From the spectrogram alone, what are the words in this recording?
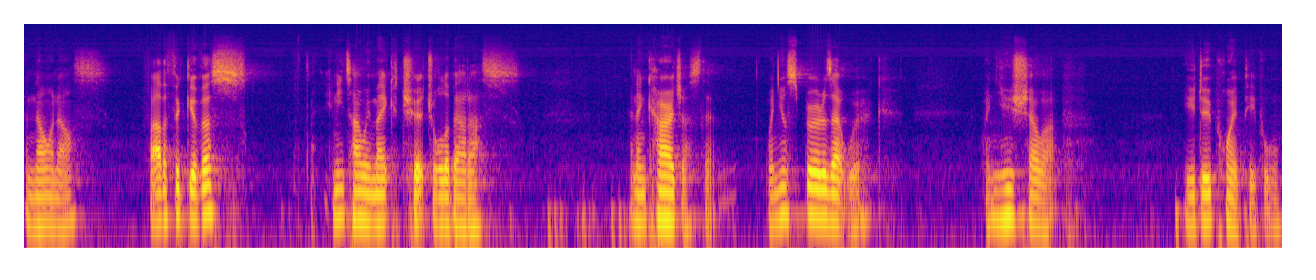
and no one else? Father, forgive us anytime we make church all about us. And encourage us that when your Spirit is at work, when you show up, you do point people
